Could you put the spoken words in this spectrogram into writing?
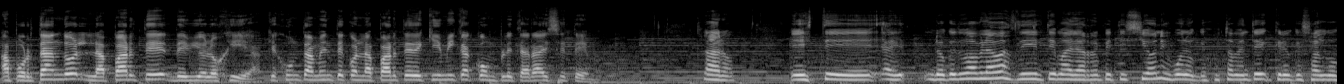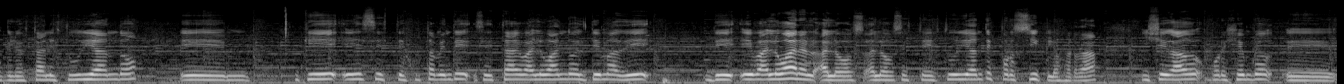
aportando la parte de biología, que juntamente con la parte de química completará ese tema. Claro, este, eh, lo que tú hablabas del tema de la repetición es bueno que justamente creo que es algo que lo están estudiando, em, que es este, justamente se está evaluando el tema de, evaluar a, los, este, estudiantes por ciclos, ¿verdad? Y llegado, por ejemplo, eh,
